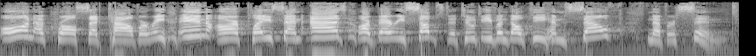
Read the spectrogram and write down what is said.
on a cross at Calvary in our place and as our very substitute, even though he himself never sinned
